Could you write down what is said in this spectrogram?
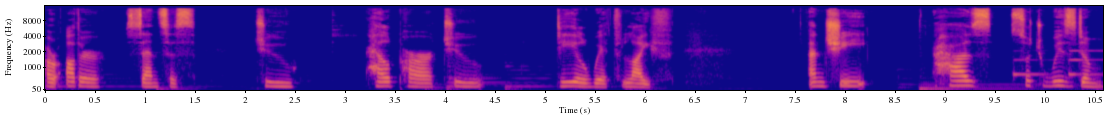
her other senses to help her to deal with life. And she has such wisdom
